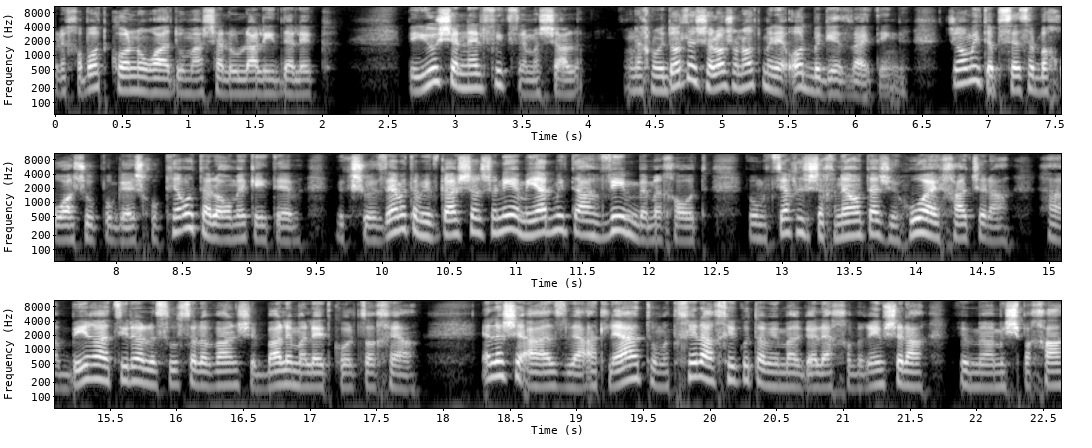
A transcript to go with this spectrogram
ולכבות כל נורה אדומה שעלולה להידלק. באיוש של נטפליקס למשל, אנחנו עדות לשלוש עונות מלאות בגזלייטינג. ג'ו מתאובסס על בחורה שהוא פוגש, חוקר אותה לעומק היטב, וכשהוא יוזם את המפגש הראשוני הם מיד מתאהבים במרכאות, והוא מצליח לשכנע אותה שהוא האחד שלה, האביר האציל על הסוס הלבן שבא למלא את כל צרכיה. אלא שאז, לאט לאט, הוא מתחיל להרחיק אותה ממעגלי החברים שלה ומהמשפחה,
